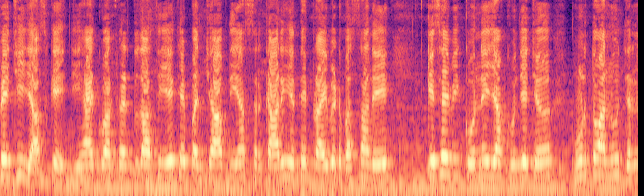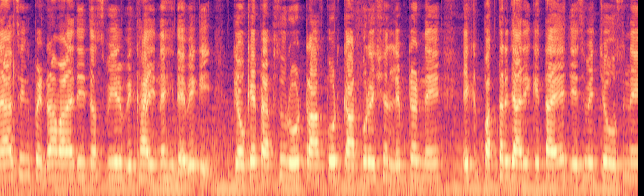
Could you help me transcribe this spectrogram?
ਭੇਜੀ ਜਾ ਸਕੇ। ਜੀ ਹਾਂ, ਇੱਕ ਵਾਰ ਫਿਰ ਤੋਂ ਦੱਸ ਕਿ ਪੰਜਾਬ ਦੀਆਂ ਸਰਕਾਰੀ ਅਤੇ ਪ੍ਰਾਈਵੇਟ ਬੱਸਾਂ ਦੇ ਕਿਸੇ ਵੀ ਕੋਨੇ ਜਾਂ ਖੁੰਝੇ 'ਚ ਹੁਣ ਤੁਹਾਨੂੰ ਜਰਨੈਲ ਸਿੰਘ ਪਿੰਡਰਾਂ ਵਾਲਿਆਂ ਦੀ ਤਸਵੀਰ ਵਿਖਾਈ ਨਹੀਂ ਦੇਵੇਗੀ, ਕਿਉਂਕਿ PEPSU road transport corporation limited ਨੇ ਇੱਕ ਪੱਤਰ ਜਾਰੀ ਕੀਤਾ ਹੈ, ਜਿਸ ਵਿੱਚ ਉਸਨੇ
